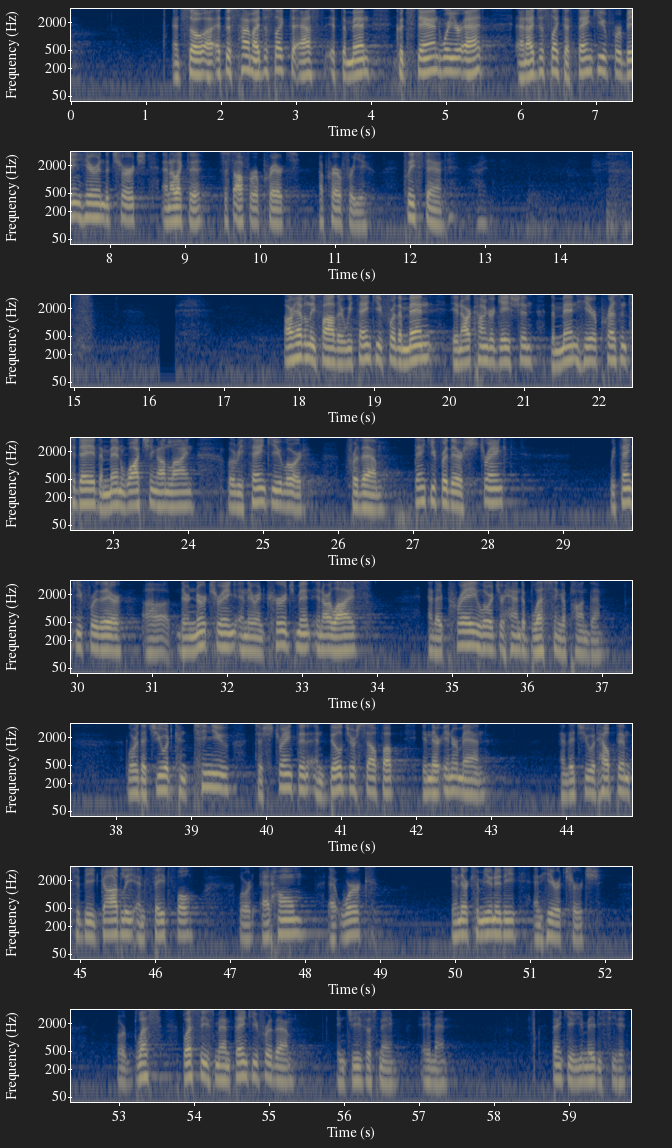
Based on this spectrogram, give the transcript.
And so uh, at this time, I'd just like to ask if the men could stand where you're at. And I'd just like to thank you for being here in the church. And I'd like to just offer a prayer, t- a prayer for you. Please stand. Our Heavenly Father, we thank you for the men in our congregation, the men here present today, the men watching online. Lord, we thank you, Lord, for them. Thank you for their strength. We thank you for their uh, their nurturing and their encouragement in our lives. And I pray, Lord, your hand of blessing upon them. Lord, that you would continue to strengthen and build yourself up in their inner man, and that you would help them to be godly and faithful, Lord, at home, at work, in their community, and here at church. Lord, bless, bless these men. Thank you for them. In Jesus' name, amen. Thank you. You may be seated.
